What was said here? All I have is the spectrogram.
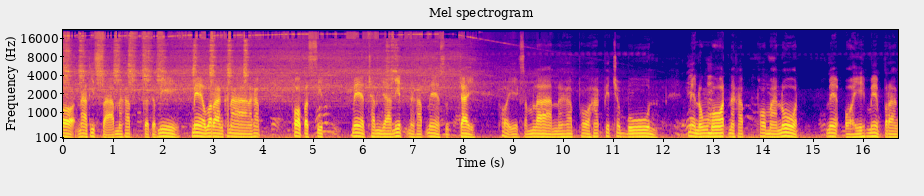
ก็หน้าที่3นะครับ ก็จะมีแม่วรางคณานะครับ พ่อประสิทธิ์ แม่ชัญญานิดนะครับ แม่สุดใจ พ่อเอกสำรานนะครับ พ่อฮักเพชรบูรณ์ แม่น้องมอสนะครับ พ่อมาโนดแม่อ๋อย แม่ปราง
